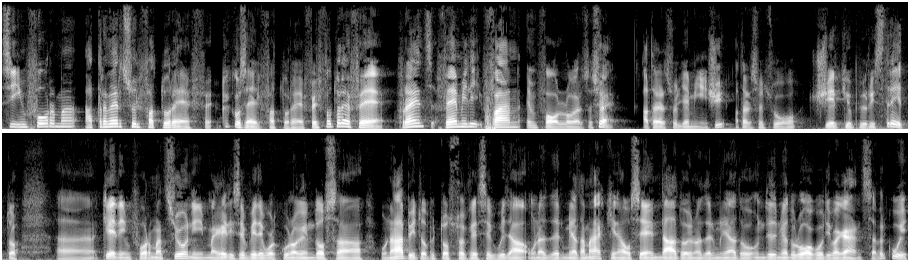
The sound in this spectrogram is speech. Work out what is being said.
si informa attraverso il fattore F. Che cos'è il fattore F? Il fattore F è Friends, Family, Fan and Followers, cioè attraverso gli amici, attraverso il suo cerchio più ristretto, Uh, chiede informazioni, magari se vede qualcuno che indossa un abito piuttosto che se guida una determinata macchina o se è andato in un determinato, un determinato luogo di vacanza. Per cui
